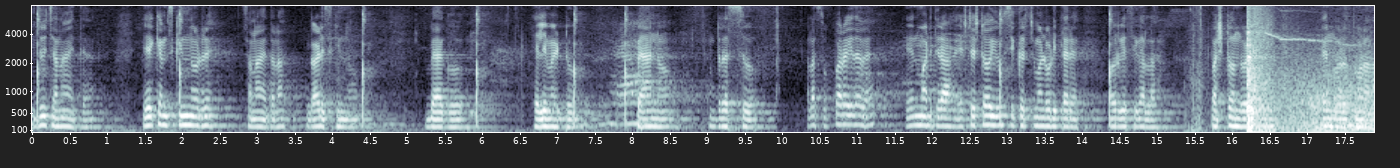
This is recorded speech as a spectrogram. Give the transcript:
ಇದು ಚೆನ್ನಾಗೈತೆ. ಏಕೆಮ್ ಸ್ಕಿನ್ ನೋಡ್ರಿ. ಚೆನ್ನಾಗೈತಲ್ಲ. ಗಾಡಿ skin bag helmet pan dress ಎಲ್ಲ ಸೂಪರಾಗಿದ್ದಾವೆ ಏನು ಮಾಡ್ತೀರಾ? ಎಷ್ಟೆಷ್ಟೋ ಯೂಸಿ ಖರ್ಚು ಮಾಡಿ ಹೊಡಿತಾರೆ. ಅವ್ರಿಗೆ ಸಿಗಲ್ಲ. ಫಸ್ಟ್ ಒಂದು ಹೊಡಿತೀನಿ ಏನು ಬರುತ್ತೆ ನೋಡೋಣ.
